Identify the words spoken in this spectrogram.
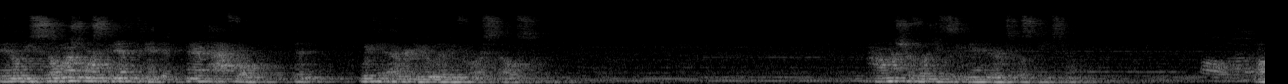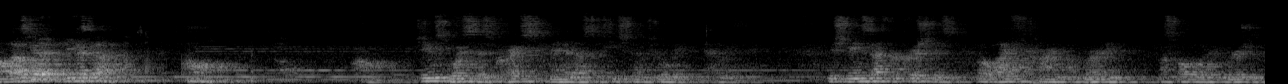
And it'll be so much more significant and impactful than we could ever do living for ourselves. How much of what Jesus commanded are we supposed to teach them? Oh, that was good. You guys got it. Oh. Oh. James Boice says Christ commanded us to teach them to obey everything. Which means that for Christians, a lifetime of learning must follow their conversion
